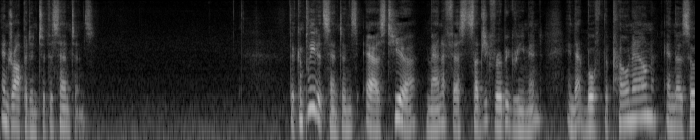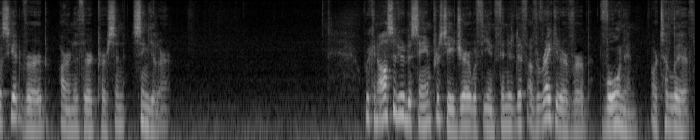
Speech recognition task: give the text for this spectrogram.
and drop it into the sentence. The completed sentence, erst hier, manifests subject-verb agreement in that both the pronoun and the associate verb are in the third person singular. We can also do the same procedure with the infinitive of a regular verb, wohnen, or to live.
